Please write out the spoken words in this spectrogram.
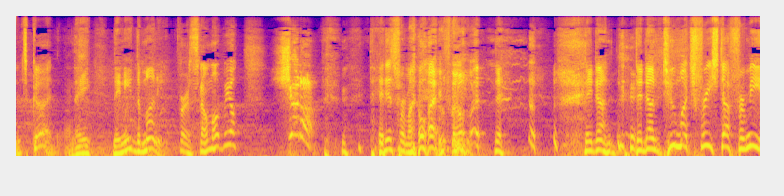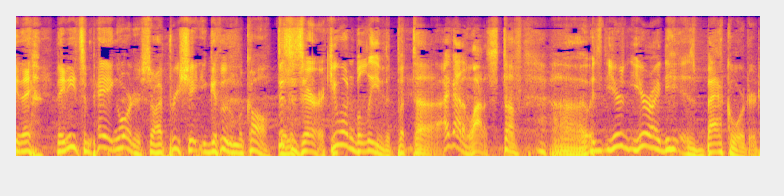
It's good. They they need the money. For a snowmobile? Shut up. It is for my wife, though. They done they done too much free stuff for me. They they need some paying orders, so I appreciate you giving them a call. This is Eric. You wouldn't believe it, but uh, I got a lot of stuff. Uh, your your idea is back ordered.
